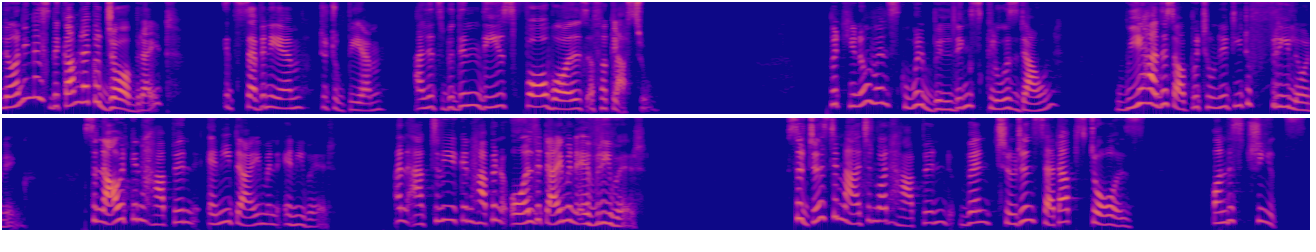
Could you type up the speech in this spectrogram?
Learning has become like a job, right? It's 7 a.m. to 2 p.m., and it's within these four walls of a classroom. But you know, when school buildings close down, we had this opportunity to free learning. So now it can happen anytime and anywhere. And actually, it can happen all the time and everywhere. So just imagine what happened when children set up stores on the streets.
